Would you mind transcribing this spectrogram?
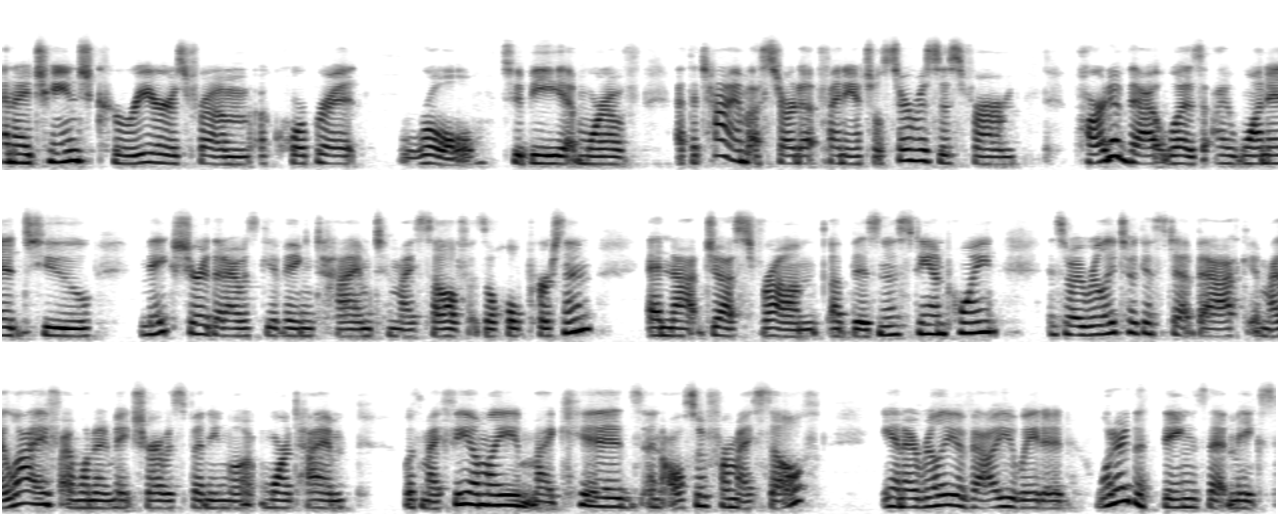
and I changed careers from a corporate role to be more of at the time a startup financial services firm part of that was I wanted to make sure that I was giving time to myself as a whole person and not just from a business standpoint. And so I really took a step back in my life. I wanted to make sure I was spending more, more time with my family, my kids, and also for myself. And I really evaluated what are the things that makes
